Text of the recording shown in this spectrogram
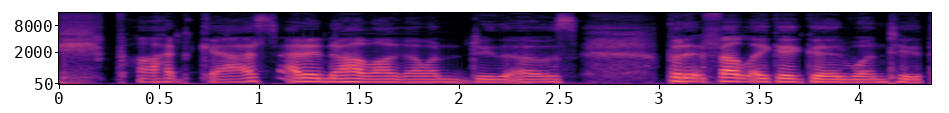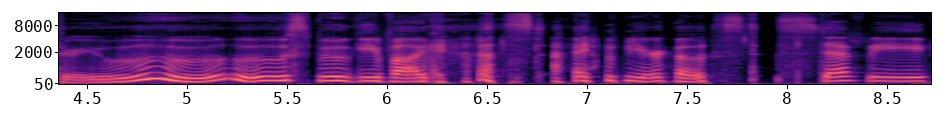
podcast. I didn't know how long I wanted to do those, but it felt like a good one, two, three. Ooh, spooky podcast. I'm your host, Steffi,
